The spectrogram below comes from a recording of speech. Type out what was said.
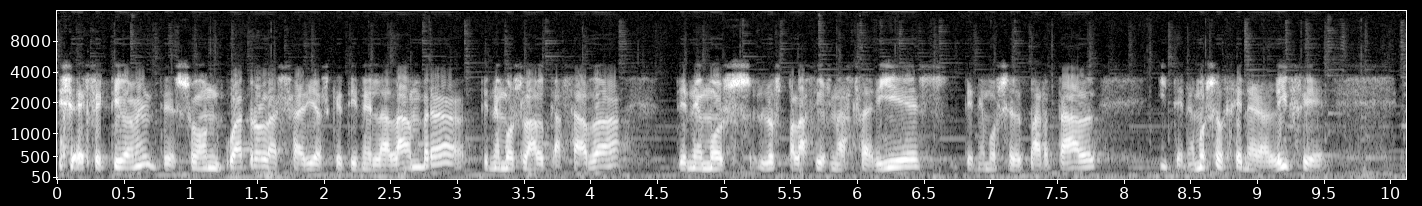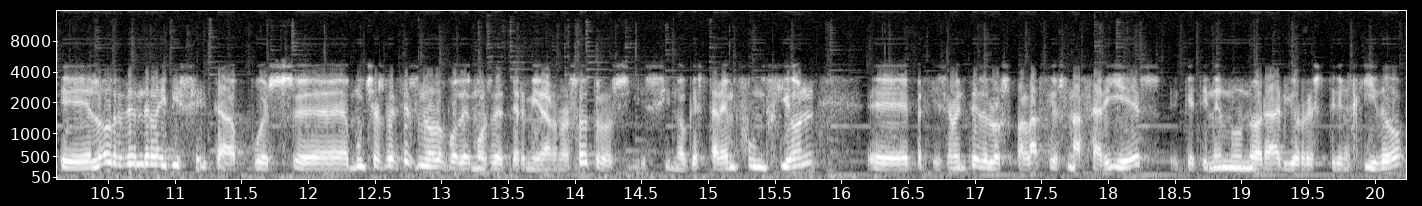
Efectivamente, son cuatro las áreas que tiene la Alhambra. Tenemos la Alcazaba, tenemos los palacios nazaríes, tenemos el Partal y tenemos el Generalife. El orden de la visita, pues eh, muchas veces no lo podemos determinar nosotros, sino que estará en función eh, precisamente de los palacios nazaríes, que tienen un horario restringido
